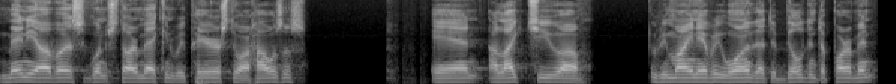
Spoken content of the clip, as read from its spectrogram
Many of us are going to start making repairs to our houses. And I like to uh, remind everyone that the building department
